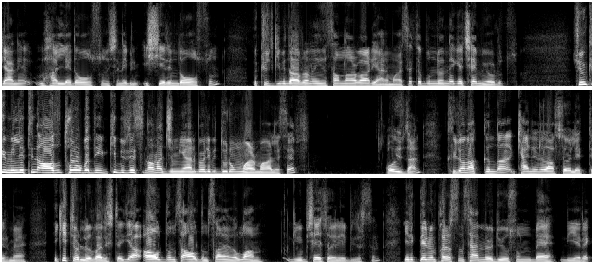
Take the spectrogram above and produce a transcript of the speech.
Yani mahallede olsun işte ne bileyim iş yerinde olsun öküz gibi davranan insanlar var yani maalesef ve bunun önüne geçemiyoruz. Çünkü milletin ağzı torba değil ki büzesin anacım yani böyle bir durum var maalesef. O yüzden kilon hakkında kendine laf söylettirme. İki türlü var işte ya aldımsa aldım sana ne ulan gibi bir şey söyleyebilirsin. Yediklerimin parasını sen mi ödüyorsun be diyerek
